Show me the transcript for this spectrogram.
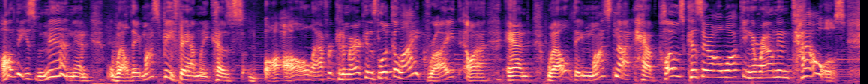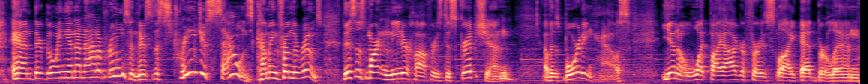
all these men, and well, they must be family because all African Americans look alike, right? Uh, and well, they must not have clothes because they're all walking around in towels, and they're going in and out of rooms, and there's the strangest sounds coming from the rooms. This is Martin Niederhoffer's description of his boarding house. You know what biographers like Ed Berlin,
